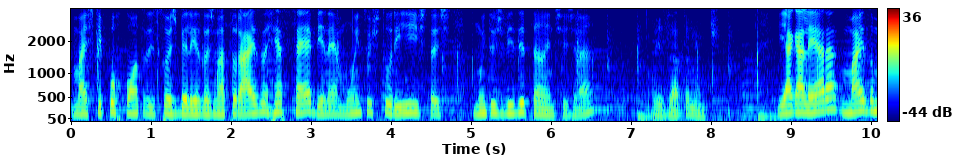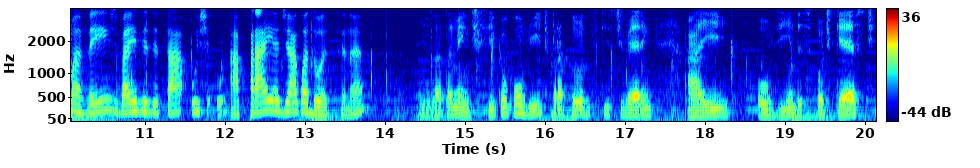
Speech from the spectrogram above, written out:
mas que por conta de suas belezas naturais recebe né, muitos turistas, muitos visitantes, né? Exatamente. E a galera, mais uma vez, vai visitar os, a praia de Água Doce, né? Exatamente. Fica o convite para todos que estiverem aí ouvindo esse podcast.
